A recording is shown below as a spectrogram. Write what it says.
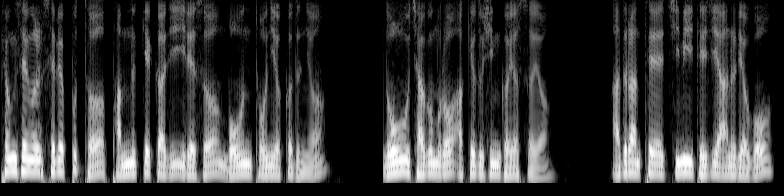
평생을 새벽부터 밤늦게까지 일해서 모은 돈이었거든요. 노후 자금으로 아껴두신 거였어요. 아들한테 짐이 되지 않으려고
